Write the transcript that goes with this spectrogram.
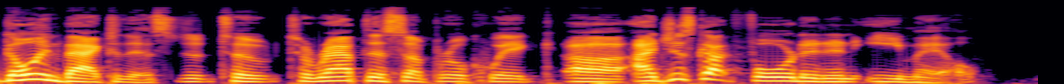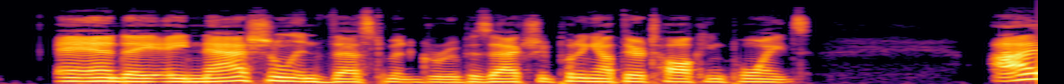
going back to this to to, to wrap this up real quick, uh, I just got forwarded an email, and a, a national investment group is actually putting out their talking points. I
